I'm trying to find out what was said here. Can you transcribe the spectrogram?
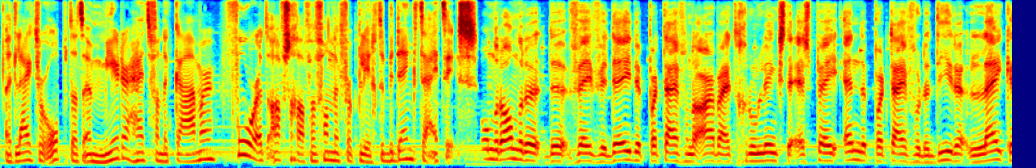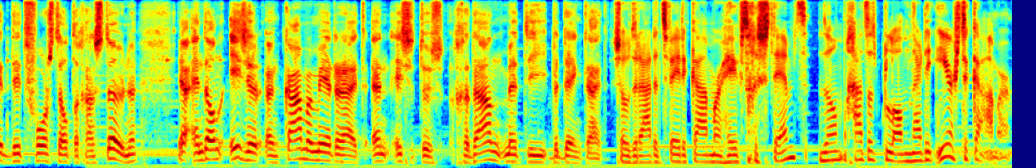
Het lijkt erop dat een meerderheid van de Kamer voor het afschaffen van de verplichte bedenktijd is. Onder andere de VVD, de Partij van de Arbeid, GroenLinks, de SP en de Partij voor de Dieren lijken dit voorstel te gaan steunen. Ja, en dan is er een Kamermeerderheid en is het dus gedaan met die bedenktijd. Zodra de Tweede Kamer heeft gestemd, dan gaat het plan naar de Eerste Kamer.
